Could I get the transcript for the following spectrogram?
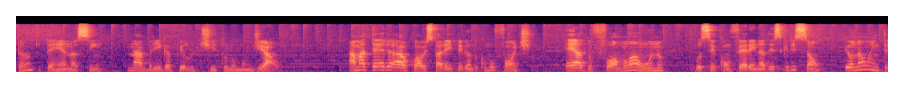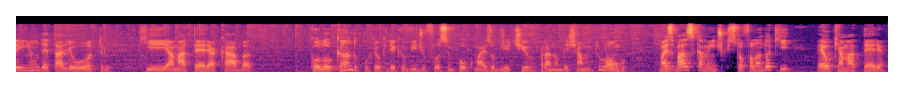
tanto terreno assim na briga pelo título mundial. A matéria a qual estarei pegando como fonte é a do Fórmula 1, você confere aí na descrição. Eu não entrei em um detalhe ou outro que a matéria acaba colocando, porque eu queria que o vídeo fosse um pouco mais objetivo para não deixar muito longo, mas basicamente o que estou falando aqui é o que a matéria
